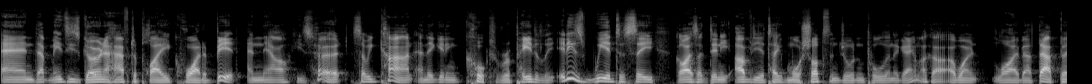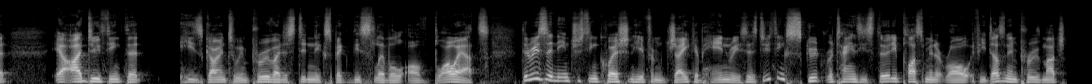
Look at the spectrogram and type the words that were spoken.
and that means he's going to have to play quite a bit. And now he's hurt, so he can't, and they're getting cooked repeatedly. It is weird to see guys like Deni Avdija take more shots than Jordan Poole in a game. Like I, I won't lie about that, but yeah, I do think that he's going to improve. I just didn't expect this level of blowouts. There is an interesting question here from Jacob Henry. He says, Do you think Scoot retains his 30 plus minute role if he doesn't improve much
